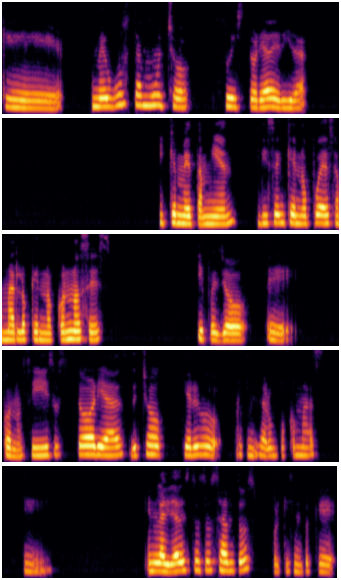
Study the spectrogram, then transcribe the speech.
que me gusta mucho su historia de vida y que me también dicen que no puedes amar lo que no conoces. Y pues yo eh, conocí sus historias. De hecho, quiero profundizar un poco más eh, en la vida de estos dos santos, porque siento que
